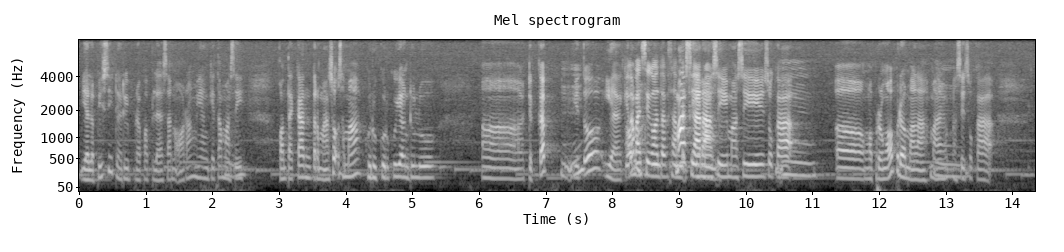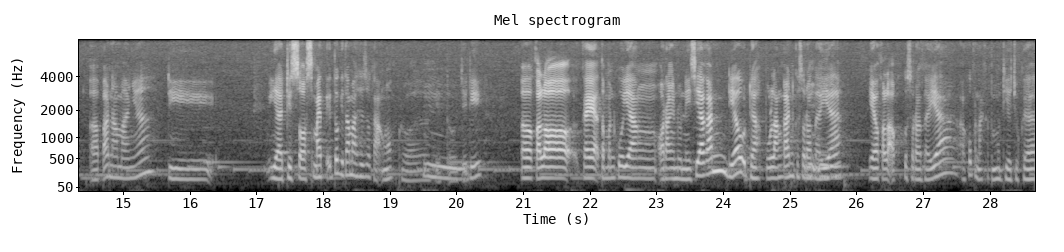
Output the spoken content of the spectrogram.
ya lebih sih dari berapa belasan orang yang kita masih kontekan termasuk sama guru-guruku yang dulu eh, dekat gitu. Ya kita Oh, masih kontak sampai masih, sekarang? masih masih suka eh, ngobrol-ngobrol malah ma- masih suka apa namanya di ya di sosmed itu kita masih suka ngobrol gitu. Jadi eh, kalau kayak temanku yang orang Indonesia kan dia udah pulang kan ke Surabaya. Ya kalau aku ke Surabaya aku pernah ketemu dia juga.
